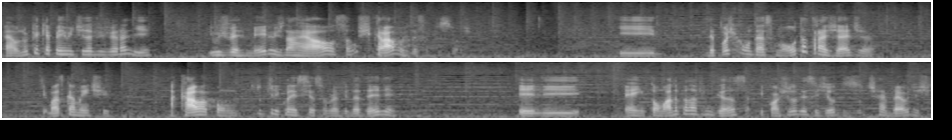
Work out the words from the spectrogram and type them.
é a única que é permitida viver ali. E os vermelhos, na real, são escravos dessas pessoas. E depois que acontece uma outra tragédia, que basicamente acaba com tudo que ele conhecia sobre a vida dele, ele é, tomada pela vingança e com a ajuda desses outros rebeldes,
